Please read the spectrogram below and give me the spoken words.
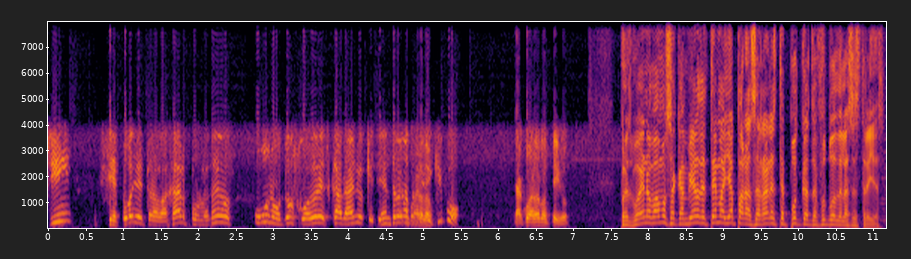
sí se puede trabajar por lo menos uno o dos jugadores cada año que te entran al acuerdo. equipo. De acuerdo contigo. Pues bueno, vamos a cambiar de tema ya para cerrar este podcast de Fútbol de las Estrellas.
